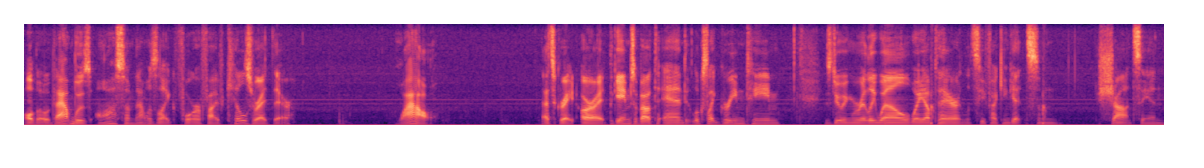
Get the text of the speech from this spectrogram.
Although, that was awesome. That was like four or five kills right there. Wow. That's great. Alright, the game's about to end. It looks like Green Team is doing really well way up there. Let's see if I can get some shots in.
